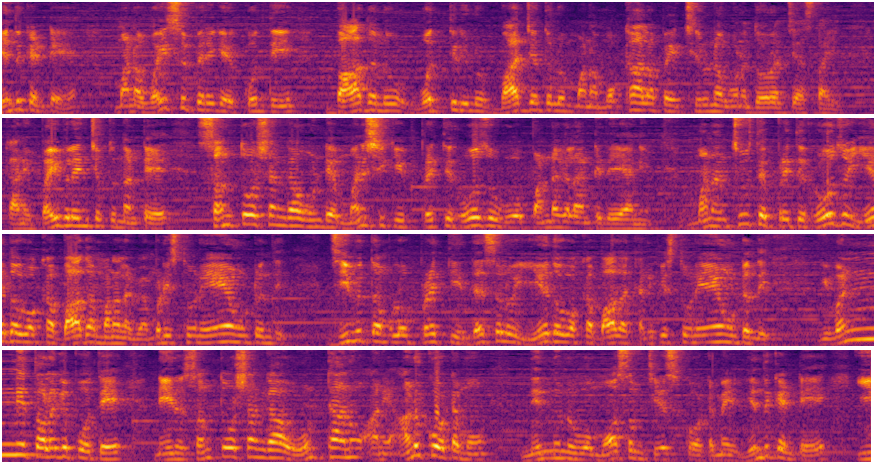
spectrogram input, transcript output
ఎందుకంటే మన వయసు పెరిగే కొద్దీ బాధలు ఒత్తిడులు బాధ్యతలు మన ముఖాలపై చిరునవ్వును దూరం చేస్తాయి. కానీ బైబిల్ ఏం చెప్తుందంటే సంతోషంగా ఉండే మనిషికి ప్రతిరోజు ఓ పండగ లాంటిదే అని. మనం చూస్తే ప్రతిరోజు ఏదో ఒక బాధ మనల్ని వెంబడిస్తూనే ఉంటుంది. జీవితంలో ప్రతి దశలో ఏదో ఒక బాధ కనిపిస్తూనే ఉంటుంది. ఇవన్నీ తొలగిపోతే నేను సంతోషంగా ఉంటాను అని అనుకోవటము నిన్ను నువ్వు మోసం చేసుకోవటమే ఎందుకంటే ఈ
